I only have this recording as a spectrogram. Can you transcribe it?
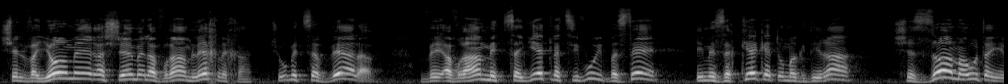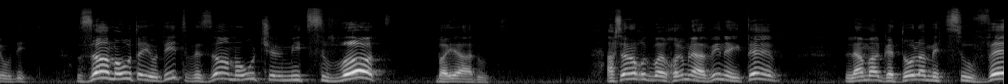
של ויאמר השם אל אברהם לך לך, שהוא מצווה עליו, ואברהם מציית לציווי, בזה היא מזקקת ומגדירה שזו המהות היהודית. זו המהות היהודית וזו המהות של מצוות ביהדות. עכשיו אנחנו כבר יכולים להבין היטב למה גדול המצווה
